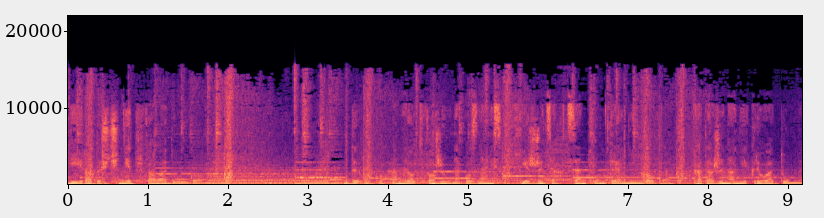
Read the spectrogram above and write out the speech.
jej radość nie trwała długo. Gdy ukochany otworzył na poznańskich Jeżycach centrum treningowe, Katarzyna nie kryła dumy.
